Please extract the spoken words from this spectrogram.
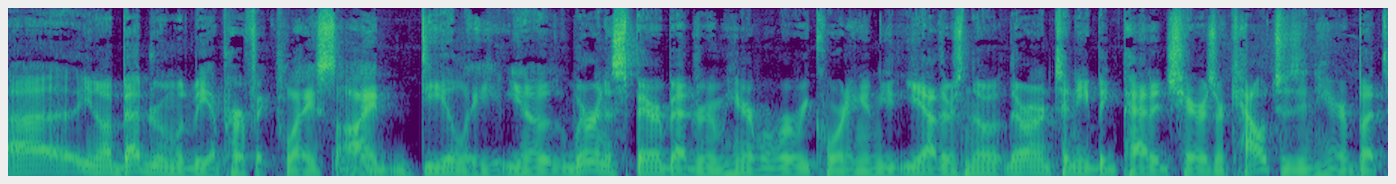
Uh, you know, a bedroom would be a perfect place. Ideally, you know, we're in a spare bedroom here where we're recording, and yeah, there's no, there aren't any big padded chairs or couches in here, but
